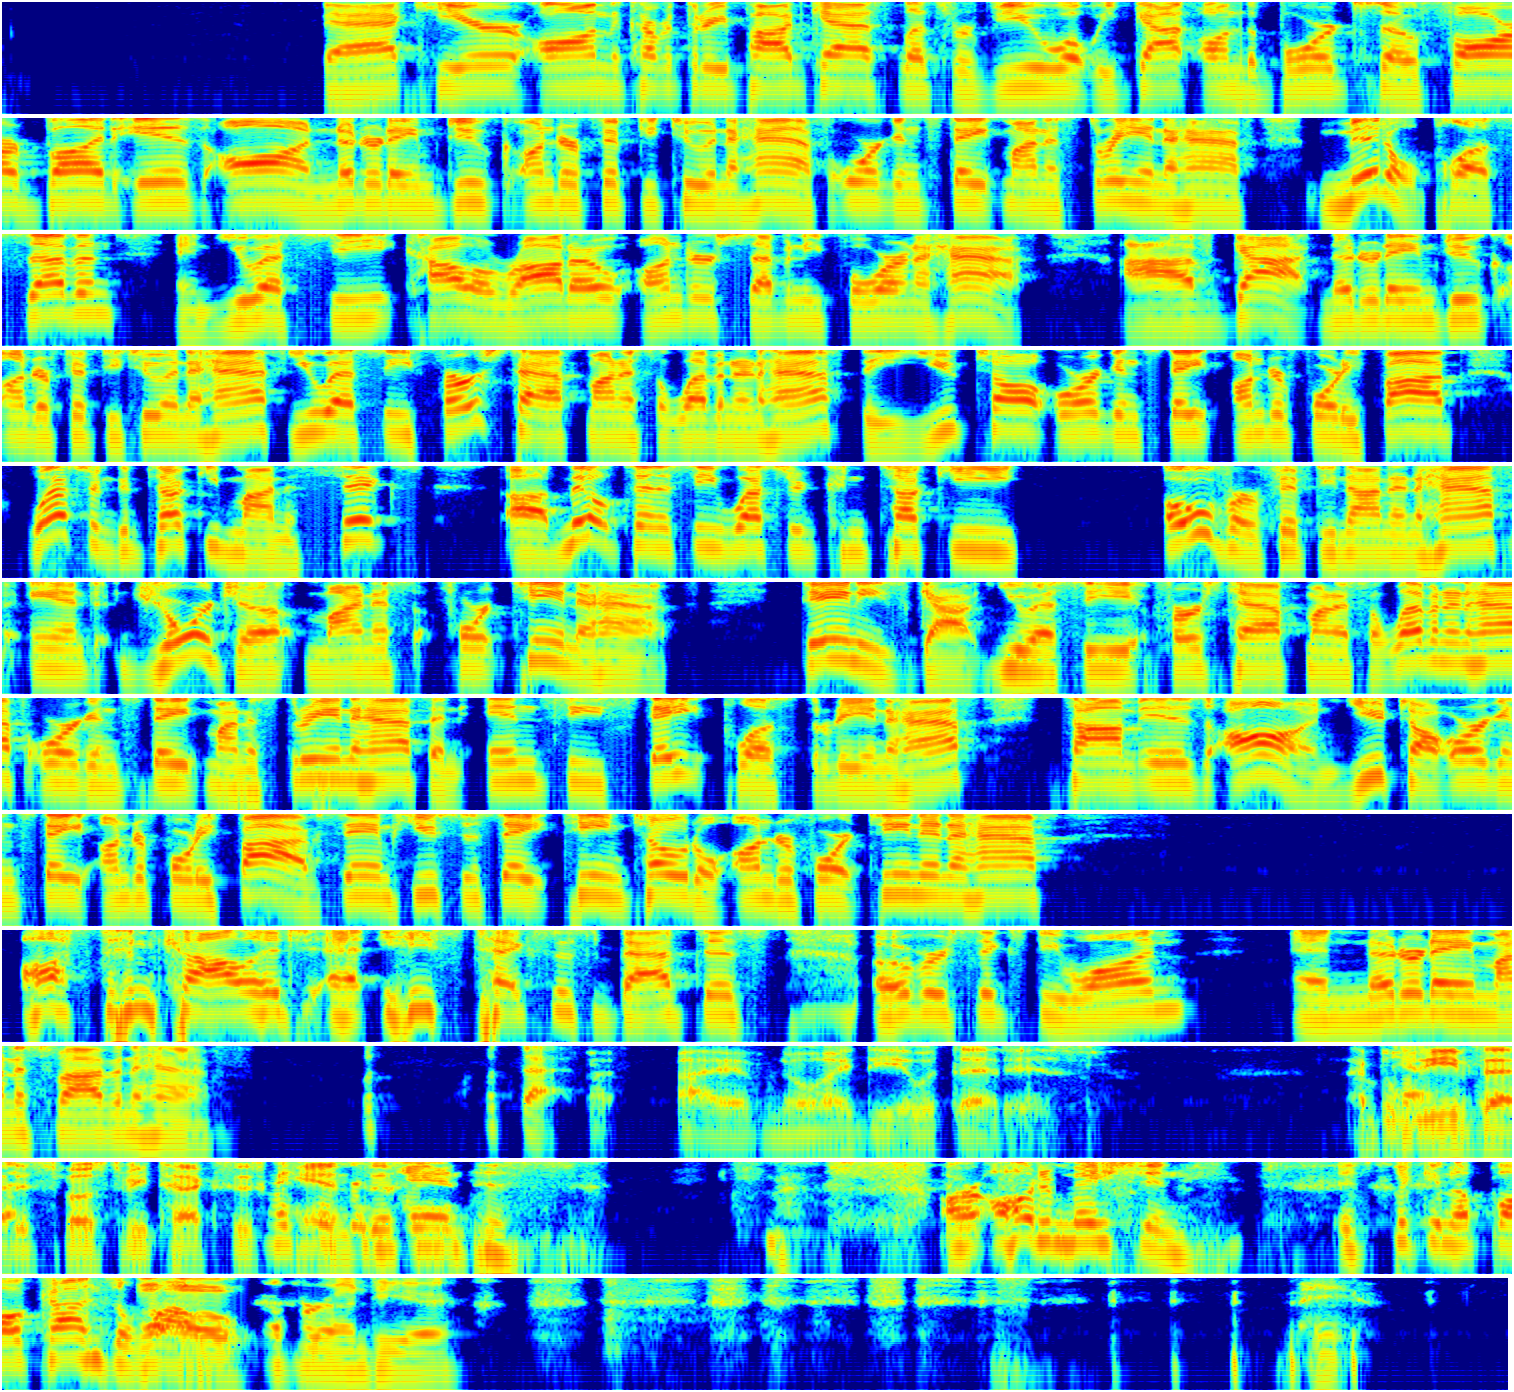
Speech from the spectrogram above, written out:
back here on the Cover Three podcast. Let's review what we've got on the board so far. Bud is on Notre Dame Duke under 52 and a half, Oregon State minus three and a half, middle plus seven, and USC Colorado under 74 and a half. I've got Notre Dame Duke under 52 and a half, USC first half minus 11 and a half, the Utah Oregon State under 45, Western Kentucky minus six, uh, Middle Tennessee, Western Kentucky over 59 and a half and Georgia minus 14 and a half. Danny's got USC first half minus 11 and a half, Oregon State minus three and a half, and NC State plus three and a half. Tom is on Utah, Oregon State under 45, Sam Houston State team total under 14 and a half. Austin College at East Texas Baptist over 61 and Notre Dame minus five and a half. What what that? I have no idea what that is. I okay. believe that is supposed to be Texas, Texas Kansas. Kansas. Our automation is picking up all kinds of wild Uh-oh. stuff around here. Man,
